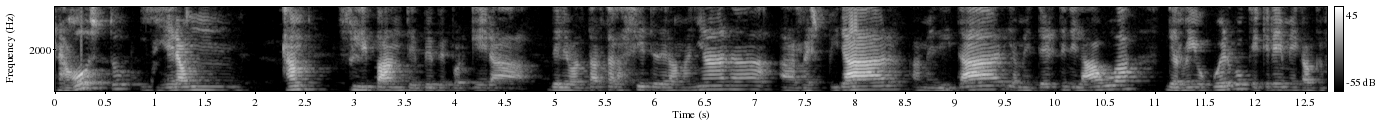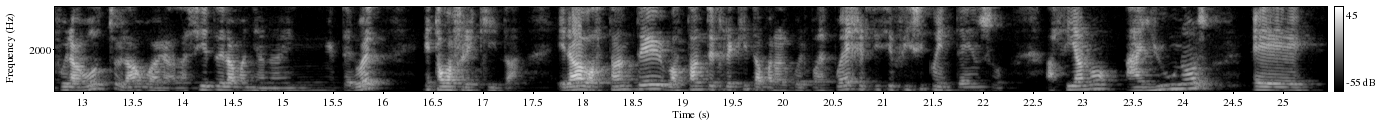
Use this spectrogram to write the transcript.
en agosto y era un camp flipante, Pepe, porque era de levantarte a las 7 de la mañana, a respirar, a meditar y a meterte en el agua del río Cuervo, que créeme que aunque fuera agosto, el agua a las 7 de la mañana en Teruel estaba fresquita. Era bastante, bastante fresquita para el cuerpo. Después ejercicio físico intenso. Hacíamos ayunos eh,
